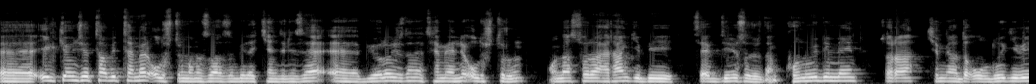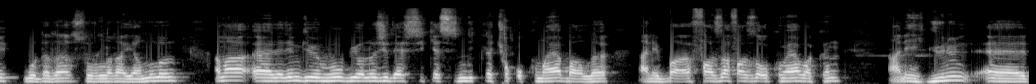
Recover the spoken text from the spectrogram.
Ee, ilk önce tabii temel oluşturmanız lazım bile kendinize. Ee, biyolojiden de temelini oluşturun. Ondan sonra herhangi bir sevdiğiniz hocadan konuyu dinleyin. Sonra kimyada olduğu gibi burada da sorulara yamulun. Ama e, dediğim gibi bu biyoloji dersi kesinlikle çok okumaya bağlı. Yani fazla fazla okumaya bakın. Yani günün e,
